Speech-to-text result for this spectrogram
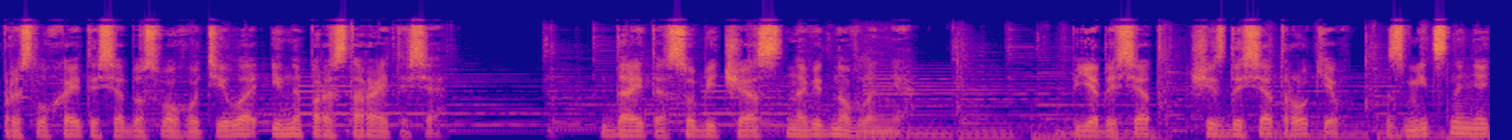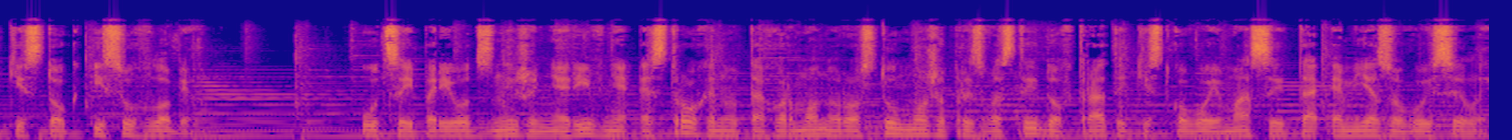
прислухайтеся до свого тіла і не перестарайтеся. Дайте собі час на відновлення. 50-60 років зміцнення кісток і суглобів. У цей період зниження рівня естрогену та гормону росту може призвести до втрати кісткової маси та ем'язової сили.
